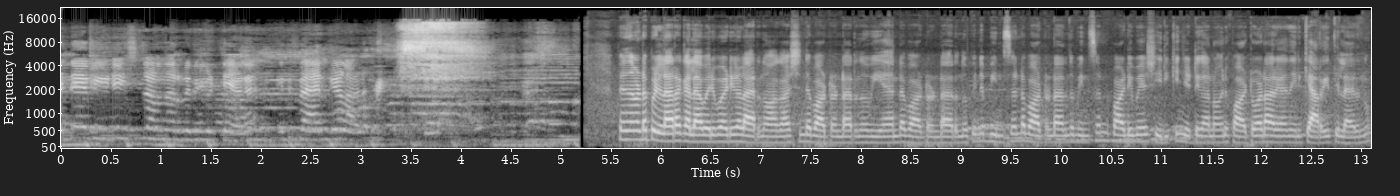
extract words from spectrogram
എന്റെ വീഡിയോ ഇഷ്ടമാണെന്ന് പറഞ്ഞൊരു കുട്ടിയാണ്. എന്റെ ഫാൻ ഗേളാണ് പിന്നെ നമ്മുടെ പിള്ളേരെ കലാപരിപാടികളായിരുന്നു. ആകാശിന്റെ പാട്ടുണ്ടായിരുന്നു വിയാന്റെ പാട്ടുണ്ടായിരുന്നു പിന്നെ ബിൻസന്റെ പാട്ടുണ്ടായിരുന്നു. ബിൻസൺ പാടിപ്പോയാൽ ശരിക്കും ഞെട്ടി കാരണം അവന് പാട്ടുപാടാൻ അറിയാമെന്ന് എനിക്ക് അറിയത്തില്ലായിരുന്നു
